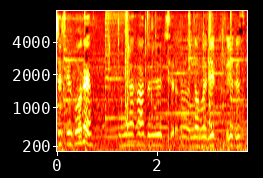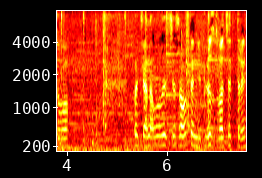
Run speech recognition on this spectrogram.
Ці фігури нагадують е, Новий рік і Різдво. Хоча на вулиці жовтень і плюс 23.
